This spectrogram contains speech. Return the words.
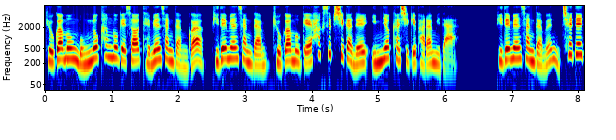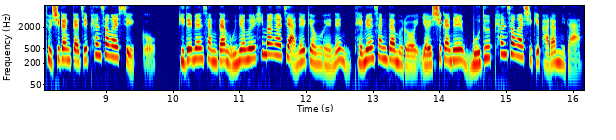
교과목 목록 항목에서 대면 상담과 비대면 상담 교과목의 학습 시간을 입력하시기 바랍니다. 비대면 상담은 최대 2시간까지 편성할 수 있고 비대면 상담 운영을 희망하지 않을 경우에는 대면 상담으로 10시간을 모두 편성하시기 바랍니다.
